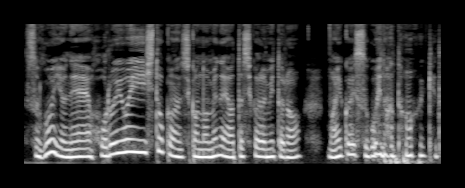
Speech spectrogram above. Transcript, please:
すごいよね。ほろ酔い一缶しか飲めない私から見たら、毎回すごいなと思うけど。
